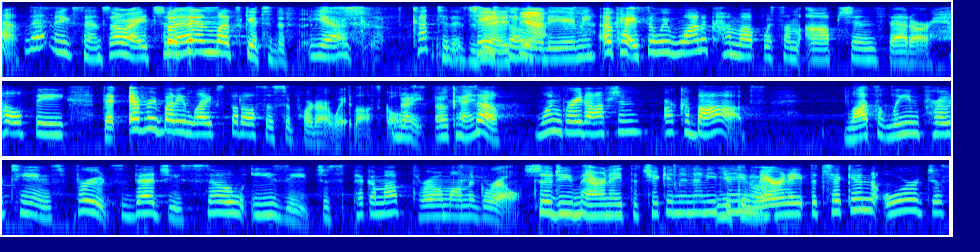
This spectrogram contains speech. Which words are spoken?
Yeah. That makes sense. All right. So but then let's get to the food. yeah, cut to the Today's, chase yeah. already, Amy. Okay, so we want to come up with some options that are healthy, that everybody likes, but also support our weight loss goals. Right, okay. So, one great option are kebabs. Lots of lean proteins, fruits, veggies, so easy. Just pick them up, throw them on the grill. So do you marinate the chicken in anything? You can or- marinate the chicken or just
